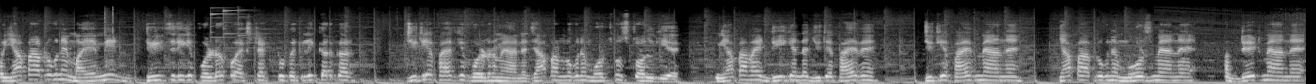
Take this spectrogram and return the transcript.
और यहाँ पर आप लोगों ने मायमी डी थ्री के फोल्डर को एक्सट्रैक्ट टू पे क्लिक कर कर जी टी फाइव के फोल्डर में आना है, जहाँ पर हम लोगों ने मोड्स को इंस्टॉल किया है। तो यहाँ पर हमारे डी के अंदर जी टी फाइव है जी टी फाइव में आना है। यहाँ पर आप लोगों ने मोड्स में आना है अपडेट में आना है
